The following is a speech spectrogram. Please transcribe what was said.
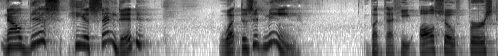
Now, this he ascended, what does it mean? But that he also first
